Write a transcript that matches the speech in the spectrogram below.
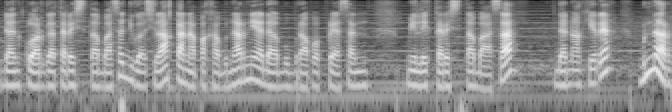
dan keluarga Teresita Basa juga silahkan apakah benar nih ada beberapa perhiasan milik Teresita Basa dan akhirnya benar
